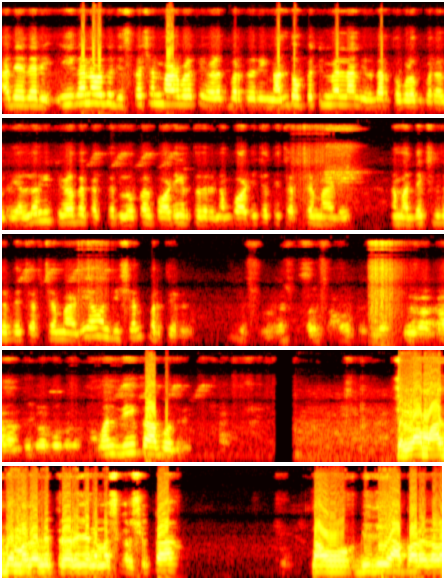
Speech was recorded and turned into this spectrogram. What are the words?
ಅದೇ ಅದೇ ರೀ. ಈಗ ನಾವು ಅದು ಡಿಸ್ಕಷನ್ ಮಾಡ್ಕೊಳಕ್ಕೆ ಹೇಳಕ್ ಬರ್ತದ್ರಿ ಈಗ ನಂದ್ ಒಬ್ಬಕಿನ ಮೇಲೆ ನಾನ್ ನಿರ್ಧಾರ ತಗೊಳಕ್ ಬರಲ್ರಿ ಎಲ್ಲರಿಗೂ ಕೇಳ್ಬೇಕಾಗ್ತದೆ ಲೋಕಲ್ ಬಾಡಿ ಇರ್ತದ್ರಿ ನಮ್ಮ ಬಾಡಿ ಜೊತೆ ಚರ್ಚೆ ಮಾಡಿ ನಮ್ಮ ಅಧ್ಯಕ್ಷರ ಜೊತೆ ಚರ್ಚೆ ಮಾಡಿ ಆ ಒಂದ್ ಡಿಸಿಷನ್ ಬರ್ತೀವ್ರಿ. ಒಂದ್ ವೀಕ್ ಆಗ್ಬೋದ್ರಿ ಎಲ್ಲಾ ಮಾಧ್ಯಮದ ಮಿತ್ರರಿಗೆ ನಮಸ್ಕರಿಸುತ್ತಾ ನಾವು ಬೀದಿ ವ್ಯಾಪಾರಿಗಳ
